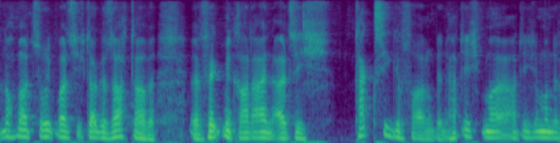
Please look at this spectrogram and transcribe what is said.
nochmal zurück, was ich da gesagt habe. Äh, fällt mir gerade ein, als ich Taxi gefahren bin, hatte ich mal, hatte ich immer eine,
